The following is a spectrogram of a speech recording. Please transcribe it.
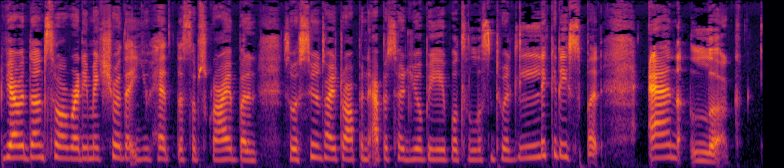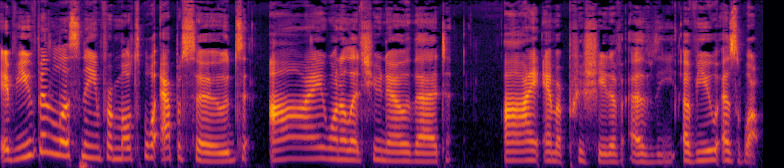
If you haven't done so already, make sure that you hit the subscribe button so as soon as I drop an episode, you'll be able to listen to it lickety split. And look, if you've been listening for multiple episodes, I want to let you know that I am appreciative of, the, of you as well.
